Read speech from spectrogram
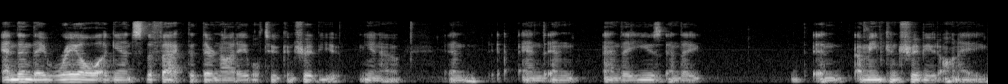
and then they rail against the fact that they're not able to contribute you know and and and and they use and they and i mean contribute on a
